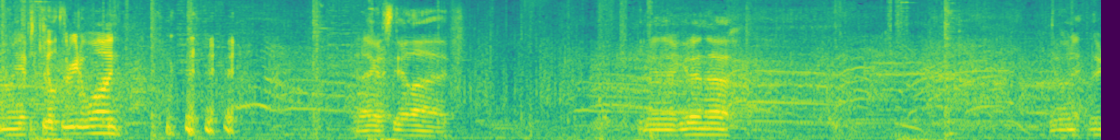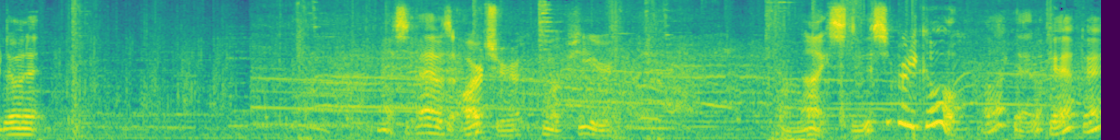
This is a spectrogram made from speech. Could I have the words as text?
You only have to kill three to one. and I gotta stay alive. Get in there, get in there. Doing it, they're doing it. If I was an archer, come up here. Oh, nice, dude. This is pretty cool. I like that. Okay, okay.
